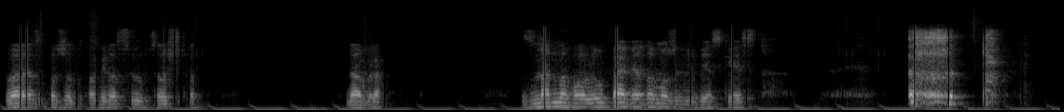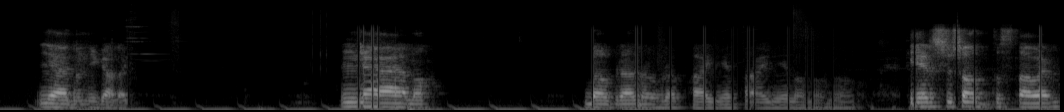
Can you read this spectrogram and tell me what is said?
dwa razy porząd papierosy lub coś to... Dobra. Zmarnował lupę, wiadomo, że niebieskie jest. Nie, no nie gadaj. Nie no. Dobra, dobra, fajnie, fajnie, no, no, no. Pierwszy shot dostałem.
